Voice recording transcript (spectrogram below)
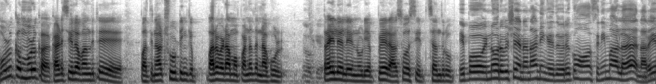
முழுக்க முழுக்க கடைசியில் வந்துட்டு பத்து நாள் ஷூட்டிங்க்கு வரவிடாமல் பண்ணது நகுல். ஓகே. ட்ரைலரில் என்னுடைய பேர் அசோசியேட் சந்துரு. இப்போ இன்னொரு விஷயம் என்னன்னா நீங்க இது வரைக்கும் சினிமால நிறைய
